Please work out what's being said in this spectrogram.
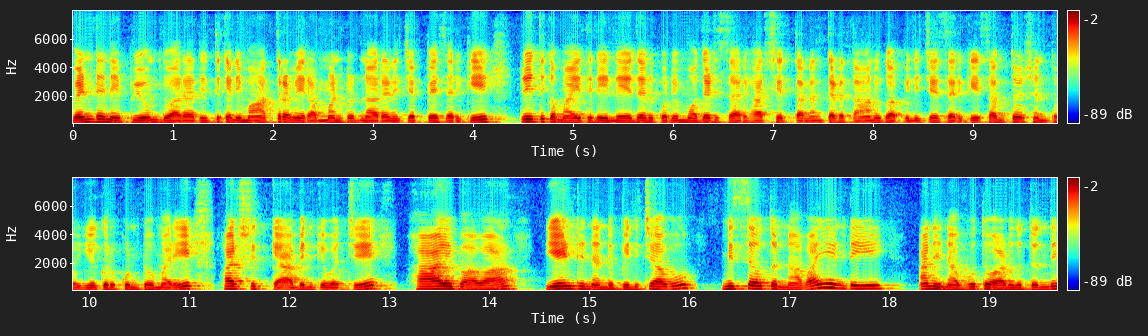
వెంటనే ప్యూన్ ద్వారా రితికని మాత్రమే రమ్మంటున్నారని చెప్పేసరికి రితిక మైథిలి లేదనుకొని మొదటిసారి హర్షిత్ తనంతట తానుగా పిలిచేసరికి సంతోషంతో ఎగురుకుంటూ మరి హర్షిత్ క్యాబిన్కి వచ్చి హాయ్ బావా ఏంటి నన్ను పిలిచావు? మిస్ అవుతున్నావా ఏంటి? అని నవ్వుతూ అడుగుతుంది.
